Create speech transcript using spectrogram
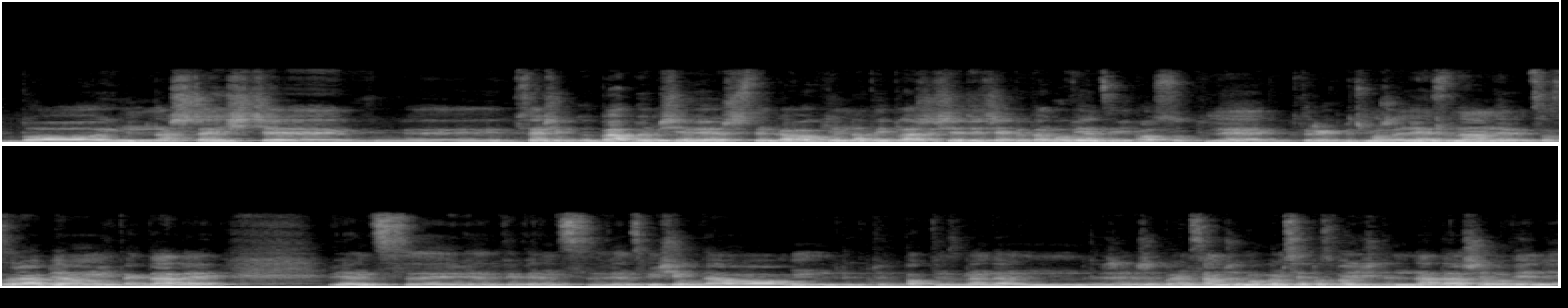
bo na szczęście, yy, w sensie bałbym się, wiesz, z tym kawałkiem na tej plaży siedzieć, jakby tam było więcej osób, nie? których być może nie znam, nie wiem co zrobią i tak dalej. Więc, y, więc, więc mi się udało mm, pod tym względem, że, że byłem sam, że mogłem sobie pozwolić na dalsze łowienie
